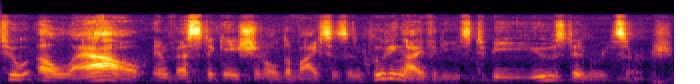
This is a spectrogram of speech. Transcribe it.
to allow investigational devices, including IVDs, to be used in research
